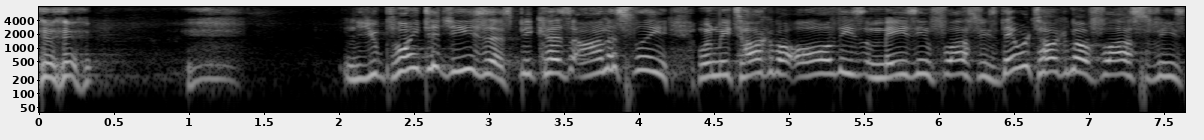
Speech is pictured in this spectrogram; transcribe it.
You point to Jesus because honestly, when we talk about all these amazing philosophies, they were talking about philosophies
